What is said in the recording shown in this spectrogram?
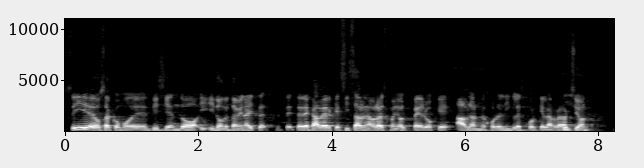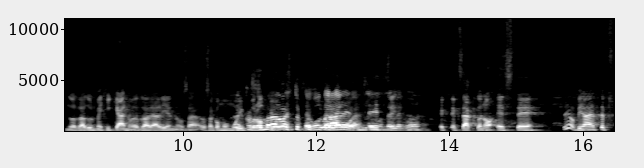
Sí, o sea, como diciendo, y, donde también ahí te, te, deja ver que sí saben hablar español, pero que hablan mejor el inglés porque la redacción no es la de un mexicano, es la de alguien, o sea, o sea como muy propio. A segunda lengua, segunda lengua. Exacto, ¿no? Este, finalmente pues,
